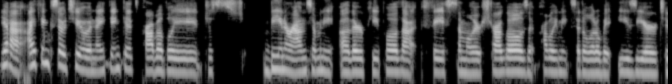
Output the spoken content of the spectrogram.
yeah i think so too and i think it's probably just being around so many other people that face similar struggles, it probably makes it a little bit easier to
